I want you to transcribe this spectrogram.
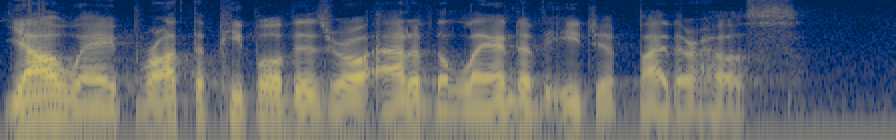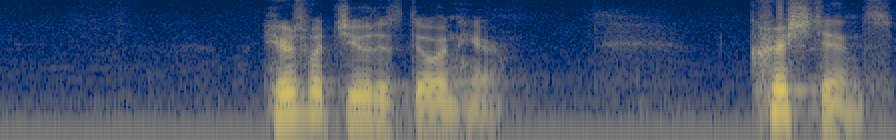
Yahweh brought the people of Israel out of the land of Egypt by their hosts. Here's what Jude is doing here Christians,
